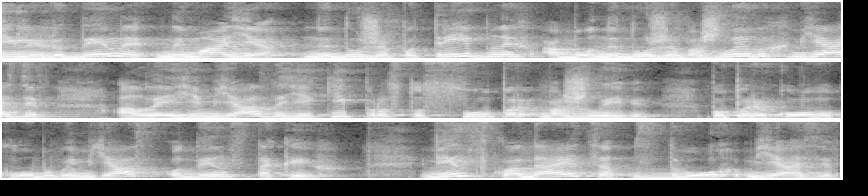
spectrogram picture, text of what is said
тілі людини немає не дуже потрібних або не дуже важливих м'язів, але є м'язи, які просто супер важливі. Попереково-клубовий м'яз один з таких. Він складається з двох м'язів:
